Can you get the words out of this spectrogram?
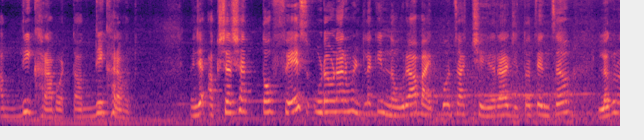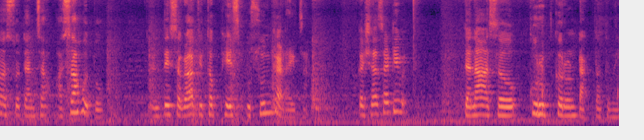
अगदी खराब वाटतं अगदी खराब होतं. म्हणजे अक्षरशः तो फेस उडवणार म्हटलं की नवरा बायकोचा चेहरा जिथं त्यांचं लग्न असतो त्यांचा असा होतो. आणि ते सगळा तिथं फेस पुसून काढायचा. कशासाठी त्यांना असं कुरूप करून टाकता तुम्ही?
